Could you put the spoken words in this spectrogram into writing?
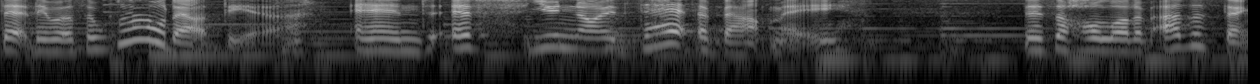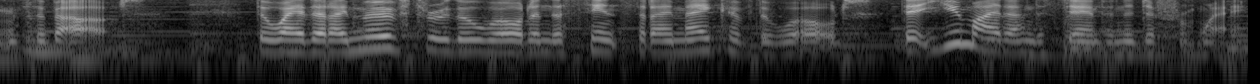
that there was a world out there. And if you know that about me, there's a whole lot of other things about the way that I move through the world and the sense that I make of the world that you might understand in a different way.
